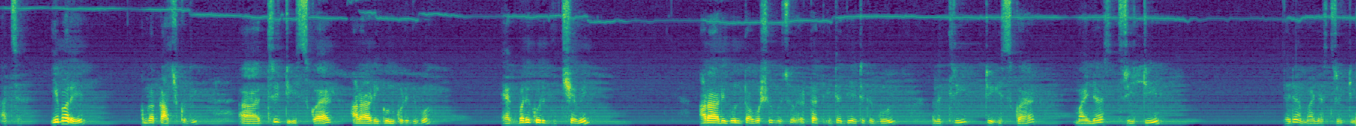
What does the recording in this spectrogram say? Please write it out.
আচ্ছা এবারে আমরা কাজ করি থ্রি টি স্কোয়ার আড়াআড়ি গুণ করে দিব। একবারে করে দিচ্ছি আমি। আড়াআড়ি গুণটা অবশ্যই বুঝো অর্থাৎ এটা দিয়ে এটাকে গুণ, তাহলে three t square minus three t তাই না? মাইনাস থ্রি টি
